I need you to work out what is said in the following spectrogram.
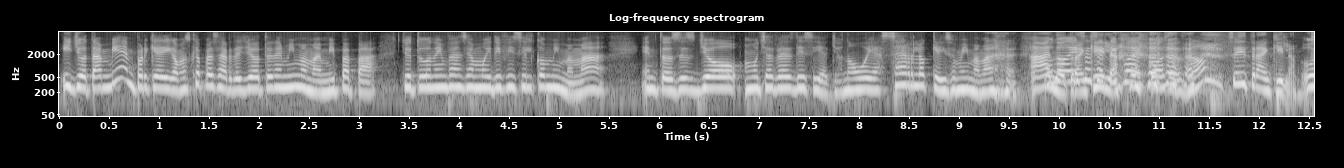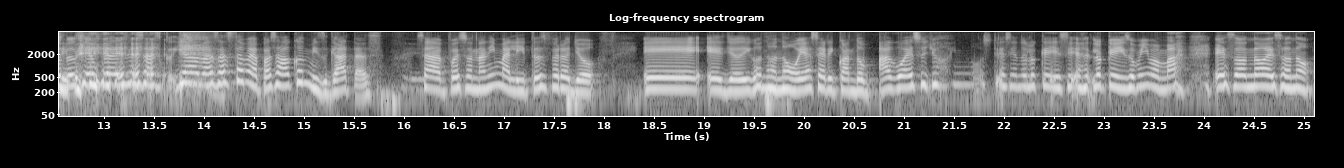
Y yo también, porque digamos que a pesar de yo tener mi mamá y mi papá, yo tuve una infancia muy difícil con mi mamá. Entonces yo muchas veces decía, yo no voy a hacer lo que hizo mi mamá. Ah, Uno no, tranquila. Ese tipo de cosas, ¿no? sí, tranquila. Uno siempre dice esas cosas. Y además hasta me ha pasado con mis gatas. O sea, pues son animalitos, pero yo eh, eh, yo digo, no, no voy a hacer. Y cuando hago eso, yo, estoy haciendo lo que, decía, lo que hizo mi mamá. Eso no, eso no.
